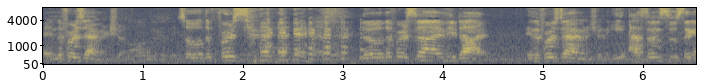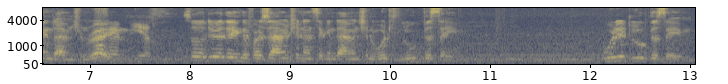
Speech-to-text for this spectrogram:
in the first dimension. Oh, so the first, the, the first time he died in the first dimension, he ascends to second dimension, right? Same, yes. So do you think the first dimension and second dimension would look the same? Would it look the same?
